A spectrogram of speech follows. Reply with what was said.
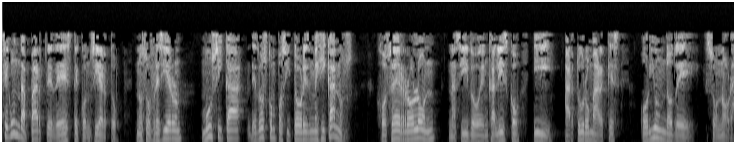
segunda parte de este concierto nos ofrecieron música de dos compositores mexicanos, José Rolón, nacido en Jalisco, y Arturo Márquez, oriundo de Sonora.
